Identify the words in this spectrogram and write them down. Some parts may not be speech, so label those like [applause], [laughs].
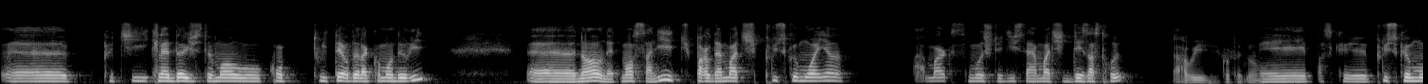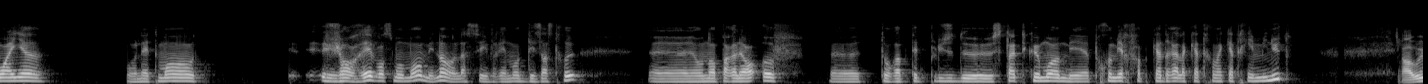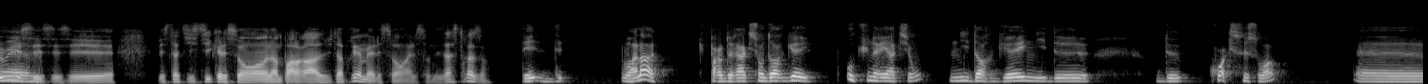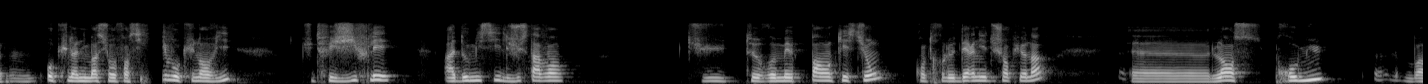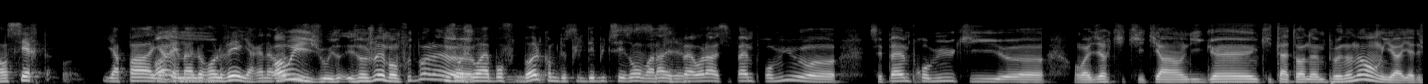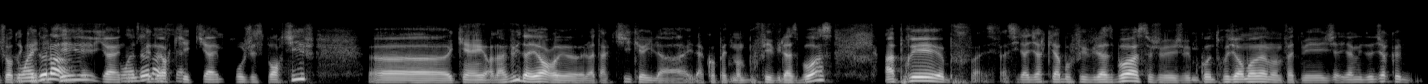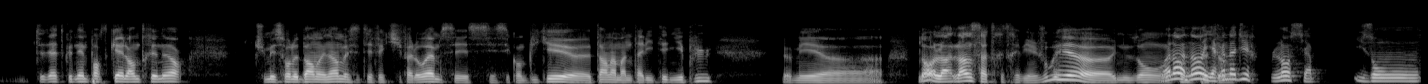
petit clin d'œil justement au compte Twitter de la commanderie. Euh, non, honnêtement, Sali, tu parles d'un match plus que moyen. Ah, Max, moi je te dis c'est un match désastreux. Ah oui, complètement. Et parce que plus que moyen, honnêtement, j'en rêve en ce moment, mais non, là c'est vraiment désastreux. Euh, on en parlait en off. Euh, tu auras peut-être plus de stats que moi, mais première frappe cadrée à la 84e minute. Ah oui, oui, euh, c'est les statistiques, elles sont, on en parlera juste après, mais elles sont, elles sont désastreuses. Des, des, voilà, tu parles de réaction d'orgueil, aucune réaction, ni d'orgueil, ni de, de quoi que ce soit. Euh, aucune animation offensive, aucune envie. Tu te fais gifler à domicile juste avant. Tu te remets pas en question contre le dernier du championnat. Euh, lance promu. Bon, certes, il n'y a, pas, y a ouais, rien à leur enlever. Y a rien à ah oui, ils, jouent, ils, ont joué un bon football. Hein. Ils ont joué un bon football, comme depuis le début de saison. Voilà, c'est pas, voilà, pas un promu, euh, c'est pas un promu qui, euh, on va dire, qui, qui, qui a en Ligue 1, qui tâtonne un peu. Non, non, il y a, y a des joueurs de Loin qualité, il y a un entraîneur qui, a un projet sportif. Euh, qui a, on a vu d'ailleurs euh, la tactique, il a, il a complètement bouffé Villas-Boas. Après, c'est facile à dire qu'il a bouffé Villas-Boas. Je vais, je vais me contredire moi-même en fait, mais j'ai envie de dire que peut-être que n'importe quel entraîneur tu mets sur le banc maintenant, mais c'est effectif à l'OM, c'est compliqué, euh, tant la mentalité n'y est plus. Mais euh, non, Lens a très très bien joué. Ils nous ont. Voilà, non, il n'y a rien à dire. Lens, y a, ils ont.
